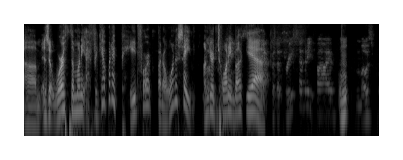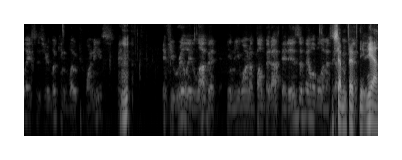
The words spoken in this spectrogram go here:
Um, is it worth the money? I forget what I paid for it, but I want to say Low under twenty bucks. Yeah. For the 375, Mm. most places you're looking low 20s. Mm. If you really love it and you want to bump it up, it is available in a Seven fifty. Yeah.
